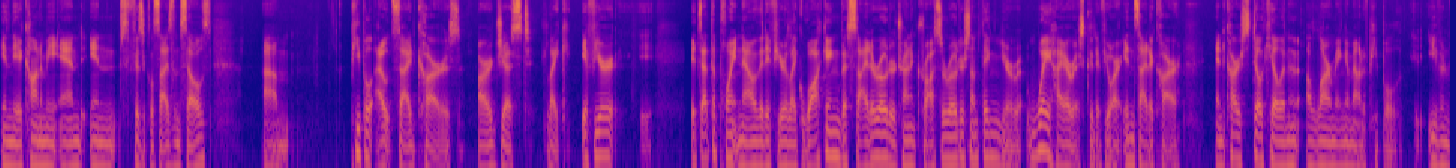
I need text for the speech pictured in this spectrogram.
in the economy and in physical size themselves, um, people outside cars are just like if you're it's at the point now that if you're like walking beside a road or trying to cross a road or something, you're way higher risk than if you are inside a car. And cars still kill an alarming amount of people. Even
